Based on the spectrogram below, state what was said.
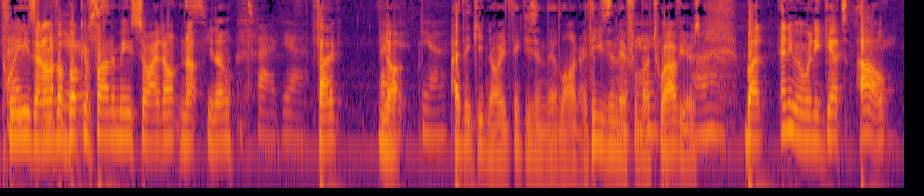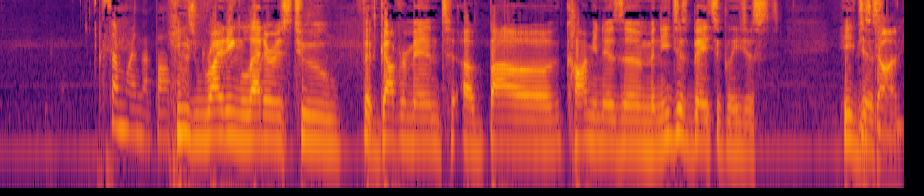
please, I don't have a five book in front of me, so I don't know, you know, It's five, yeah. five. No, yeah. I think he no. I think he's in there longer. I think he's in there for about twelve years. Wow. But anyway, when he gets out, somewhere in that ballpark. he's writing letters to the government about communism, and he just basically just he just gone.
